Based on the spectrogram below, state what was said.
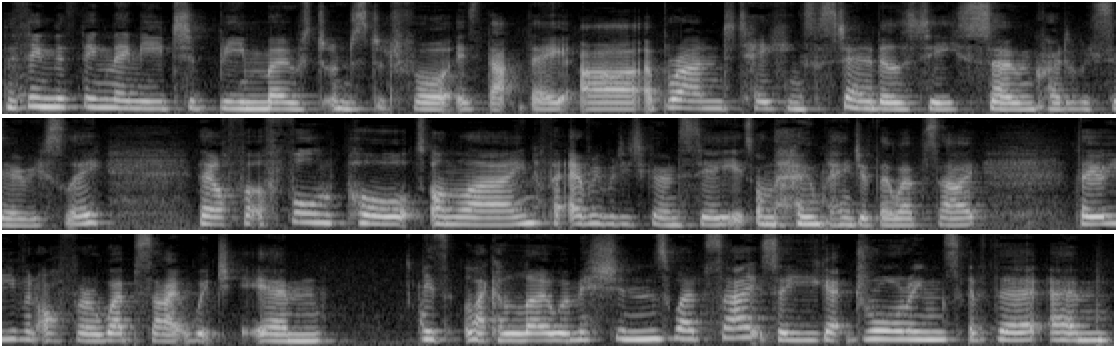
the thing the thing they need to be most understood for is that they are a brand taking sustainability so incredibly seriously. They offer a full report online for everybody to go and see. It's on the homepage of their website. They even offer a website which um, is like a low emissions website. So you get drawings of the um,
